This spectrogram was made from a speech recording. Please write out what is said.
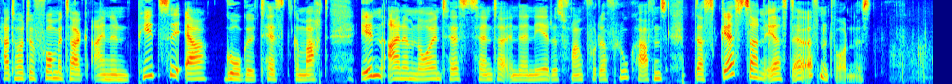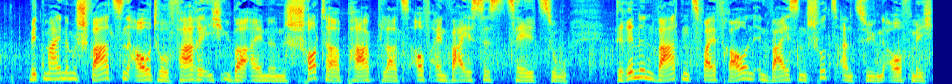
hat heute Vormittag einen PCR-Gurgeltest gemacht in einem neuen Testcenter in der Nähe des Frankfurter Flughafens, das gestern erst eröffnet worden ist. Mit meinem schwarzen Auto fahre ich über einen Schotterparkplatz auf ein weißes Zelt zu. Drinnen warten zwei Frauen in weißen Schutzanzügen auf mich.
